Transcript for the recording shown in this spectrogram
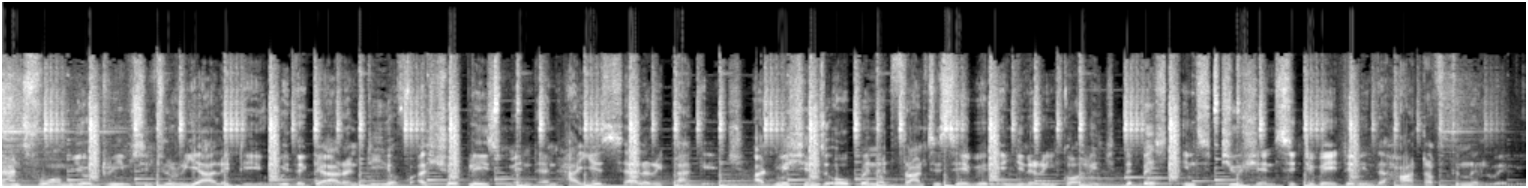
Transform your dreams into reality with the guarantee of assured placement and highest salary package. Admissions open at Francis Xavier Engineering College, the best institution situated in the heart of Tirunelveli.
